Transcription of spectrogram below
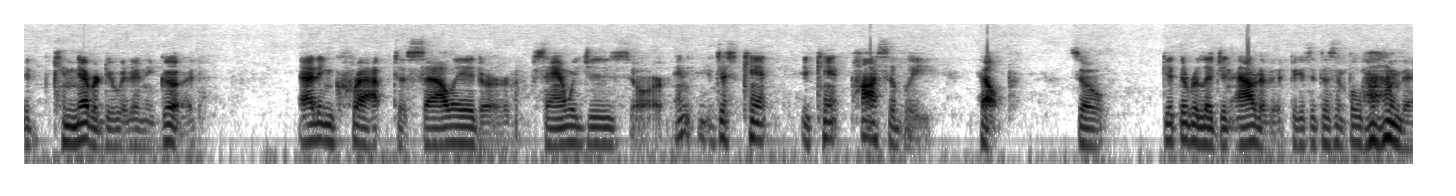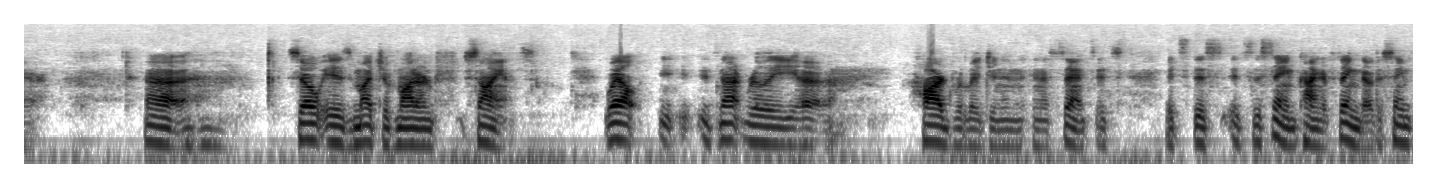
It can never do it any good. Adding crap to salad or sandwiches or any, it just can't it can't possibly help. So get the religion out of it because it doesn't belong there. Uh, so is much of modern science. Well, it, it's not really uh, hard religion in, in a sense. It's it's this it's the same kind of thing though, the same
